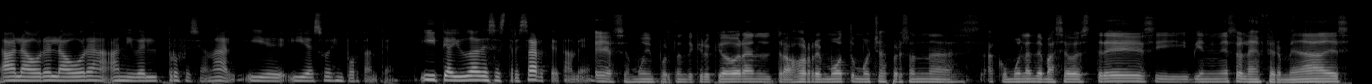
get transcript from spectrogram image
a la hora y la hora a nivel profesional y, eh, y, eso es importante. Y te ayuda a desestresarte también. Eso es muy importante. Creo que ahora en el trabajo remoto muchas personas acumulan demasiado estrés y vienen eso las enfermedades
